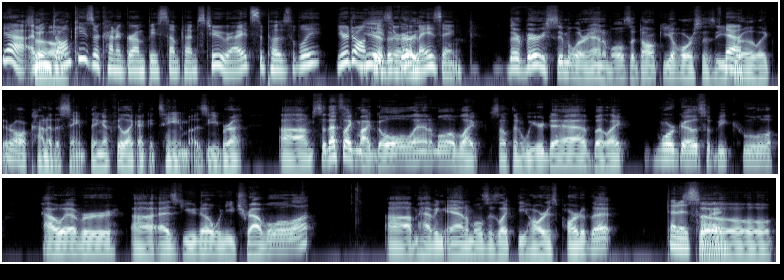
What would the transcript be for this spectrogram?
Yeah, I mean donkeys are kind of grumpy sometimes too, right? Supposedly. Your donkeys they're very- amazing. They're very similar animals. A donkey, a horse, a zebra, like they're all kind of the same thing. I feel like I could tame a zebra. Um, so that's like my goal animal of like something weird to have, but like more goats would be cool. However, uh, as you know, when you travel a lot, um, having animals is like the hardest part of that. That is hard. so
